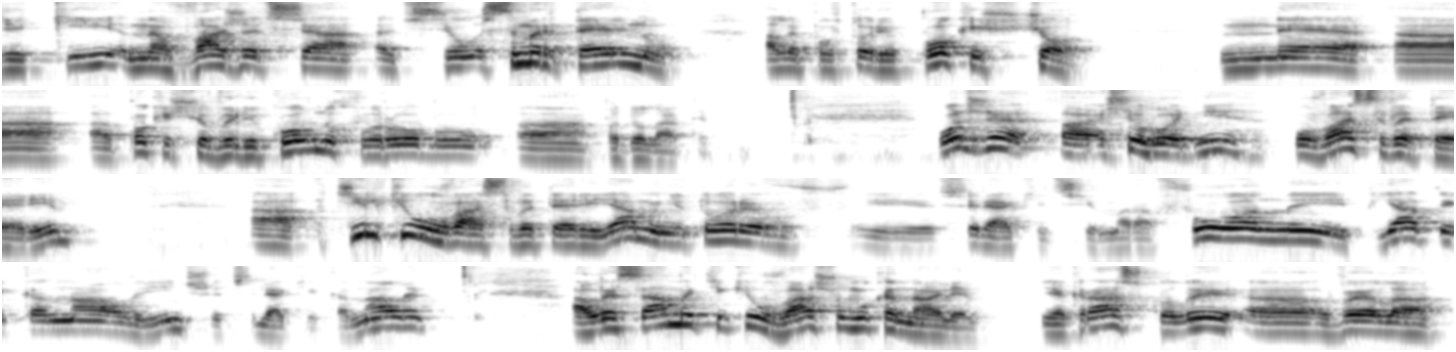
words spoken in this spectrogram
які наважаться цю смертельну, але повторюю, поки що не поки що виліковну хворобу подолати. Отже, сьогодні у вас в етері. А тільки у вас в етері я моніторив і всілякі ці марафони, і п'ятий канал, і інші всілякі канали. Але саме тільки у вашому каналі, якраз коли е, вела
